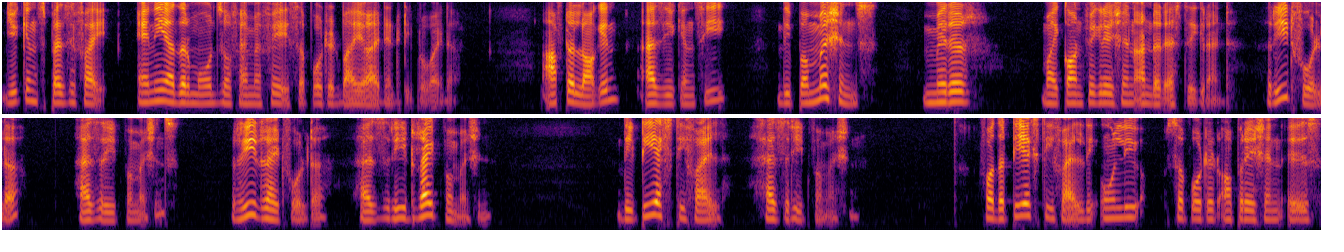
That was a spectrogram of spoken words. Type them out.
you can specify any other modes of MFA supported by your identity provider. After login, as you can see, the permissions mirror my configuration under S3 grant. Read folder has read permissions. Read write folder has read write permission. The txt file has read permission. For the txt file, the only supported operation is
